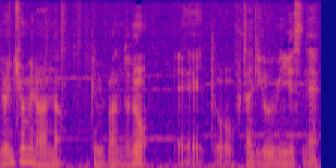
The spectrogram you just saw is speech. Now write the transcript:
4丁目のアンナというバンドの、えっ、と、2人組ですね。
